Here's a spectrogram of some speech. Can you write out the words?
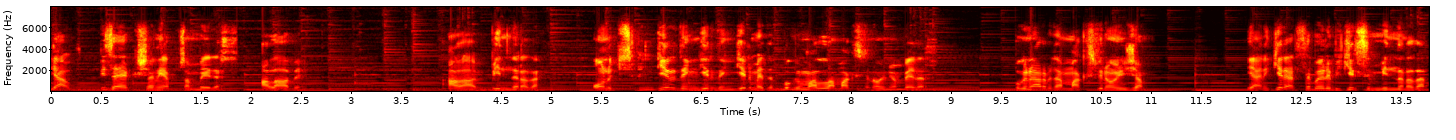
Ya bize yakışanı yapacağım beyler. Al abi. Al abi 1000 liradan. 13 spin girdin girdin girmedin. Bugün vallahi max oynuyorum beyler. Bugün harbiden max win oynayacağım. Yani girerse böyle bir girsin 1000 liradan.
